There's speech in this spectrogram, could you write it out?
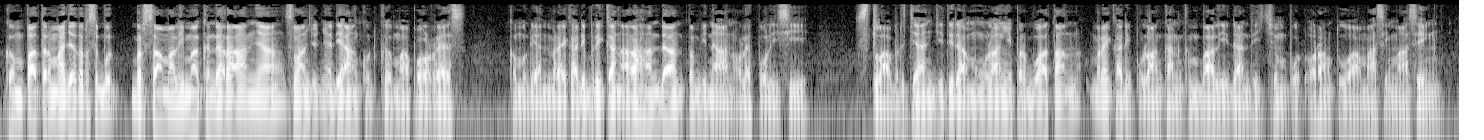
Keempat remaja tersebut bersama lima kendaraannya selanjutnya diangkut ke Mapolres. Kemudian mereka diberikan arahan dan pembinaan oleh polisi. Setelah berjanji tidak mengulangi perbuatan, mereka dipulangkan kembali dan dijemput orang tua masing-masing.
